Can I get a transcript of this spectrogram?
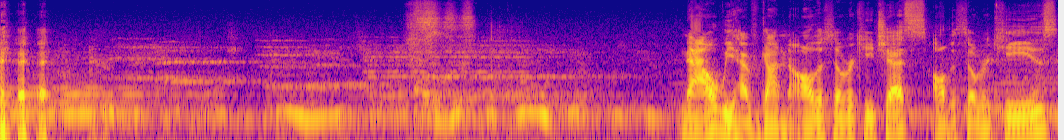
now we have gotten all the silver key chests, all the silver keys,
